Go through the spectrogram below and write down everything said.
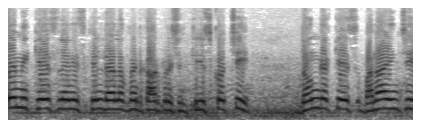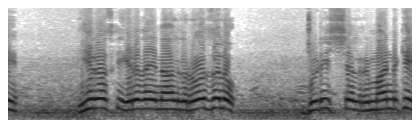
ఏమి కేసు లేని స్కిల్ డెవలప్మెంట్ కార్పొరేషన్ తీసుకొచ్చి దొంగ కేసు బనాయించి ఈ రోజుకి ఇరవై నాలుగు రోజులు జ్యుడిషియల్ రిమాండ్కి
